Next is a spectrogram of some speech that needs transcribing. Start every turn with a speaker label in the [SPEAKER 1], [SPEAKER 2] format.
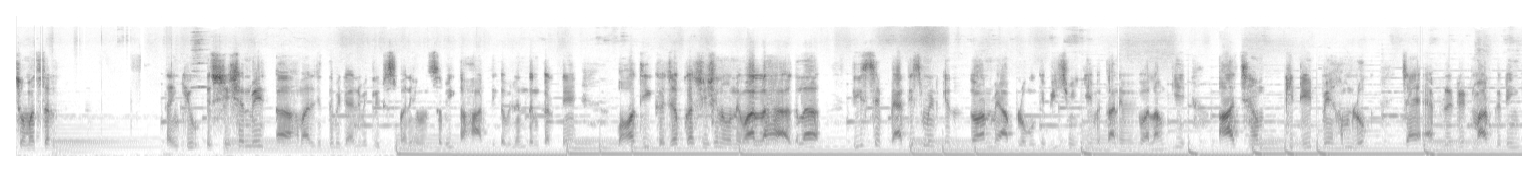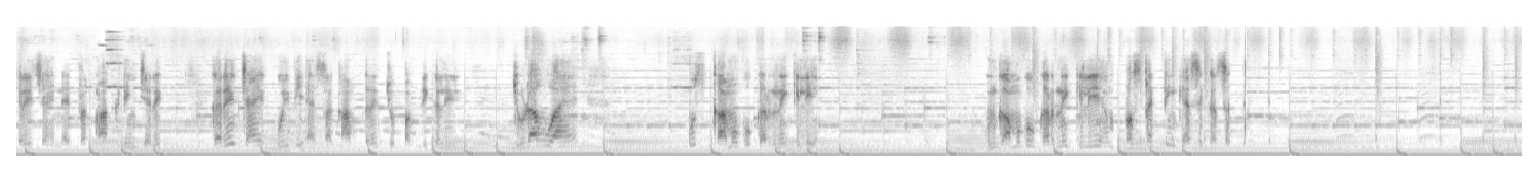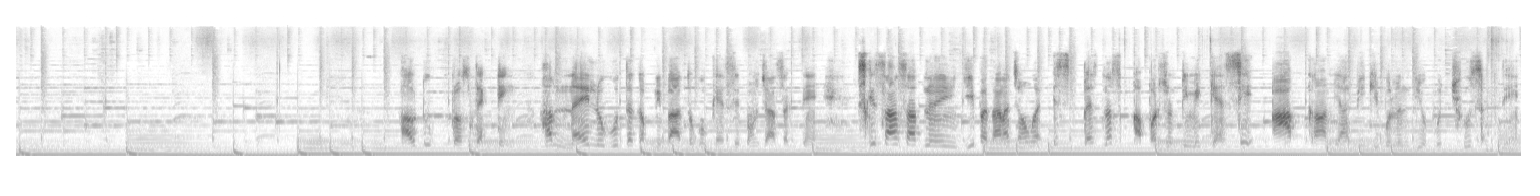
[SPEAKER 1] You so much sir thank you इस session में आ, हमारे जितने भी डायनेमिक लीडर्स बने हैं उन सभी का हार्दिक अभिनंदन करते हैं। बहुत ही गजब का सेशन होने वाला है। अगला तीस से पैंतीस मिनट के दौरान मैं आप लोगों के बीच में ये बताने वाला हूँ कि आज हम की डेट में हम लोग चाहे एफिलेटेड मार्केटिंग करें चाहे नेटवर्क मार्केटिंग चले करें चाहे कोई भी ऐसा काम करें जो पब्लिकली जुड़ा हुआ है उस कामों को करने के लिए। उन कामों को करने के लिए हम प्रोस्पेक्टिंग कैसे कर सकते हैं? हाउ टू प्रोस्पेक्टिंग हम नए लोगों तक अपनी बातों को कैसे पहुँचा सकते हैं? इसके साथ साथ मैं ये बताना चाहूँगा, इस बिज़नेस अपॉर्चुनिटी में कैसे आप कामयाबी की बुलंदियों को छू सकते हैं?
